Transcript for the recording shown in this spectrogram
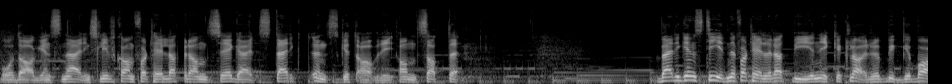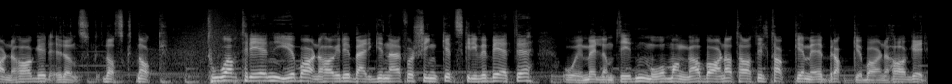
og Dagens Næringsliv kan fortelle at Brandtzæg er sterkt ønsket av de ansatte. Bergens Tidende forteller at byen ikke klarer å bygge barnehager raskt nok. To av tre nye barnehager i Bergen er forsinket, skriver BT, og i mellomtiden må mange av barna ta til takke med brakkebarnehager.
